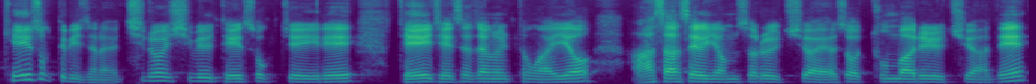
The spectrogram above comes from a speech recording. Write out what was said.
계속 드리잖아요. 7월 10일 대속제일에 대제사장을 통하여 아사셀 염소를 취하여서 두 마리를 취하되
